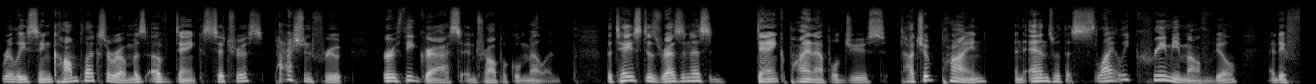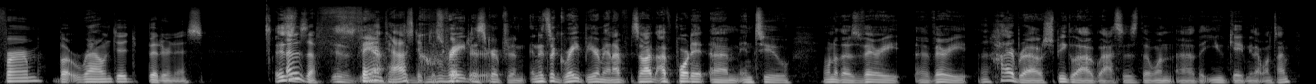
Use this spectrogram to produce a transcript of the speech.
releasing complex aromas of dank citrus, passion fruit, earthy grass, and tropical melon. The taste is resinous, dank pineapple juice, touch of pine, and ends with a slightly creamy mouthfeel and a firm but rounded bitterness. This That is a this is, fantastic a great description, and it's a great beer, man. I've so I've, I've poured it um, into one of those very uh, very highbrow Spiegelau glasses, the one uh, that you gave me that one time,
